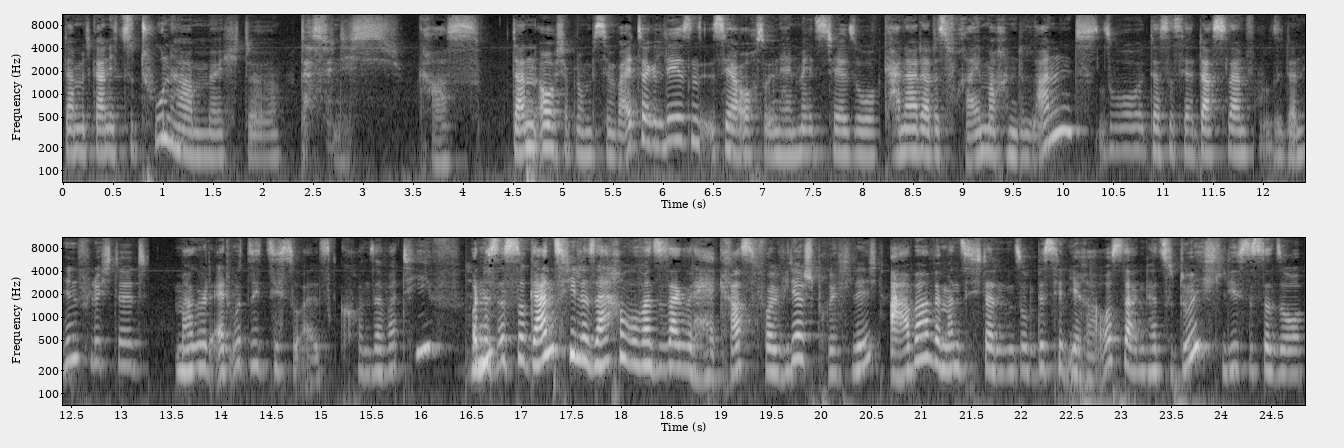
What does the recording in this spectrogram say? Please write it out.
damit gar nichts zu tun haben möchte, das finde ich krass. Dann auch, ich habe noch ein bisschen weiter gelesen, ist ja auch so in Handmaid's Tale so Kanada das freimachende Land, so das ist ja das Land, wo sie dann hinflüchtet. Margaret Atwood sieht sich so als konservativ. Und mhm. es ist so ganz viele Sachen, wo man so sagen würde, hä, krass, voll widersprüchlich. Aber wenn man sich dann so ein bisschen ihre Aussagen dazu durchliest, ist dann so,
